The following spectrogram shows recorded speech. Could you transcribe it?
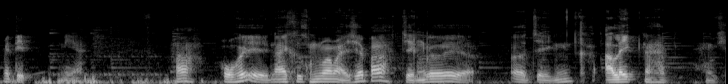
ไม่ติดเนี่ยฮะโอ้เฮ้ยนายคือคนมาใหม่ใช่ปะเจ๋งเลยเออเจ๋งอเล็กนะครับ โอเค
